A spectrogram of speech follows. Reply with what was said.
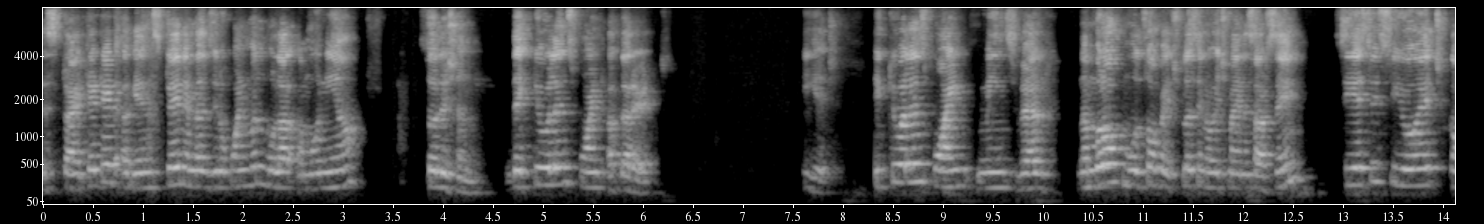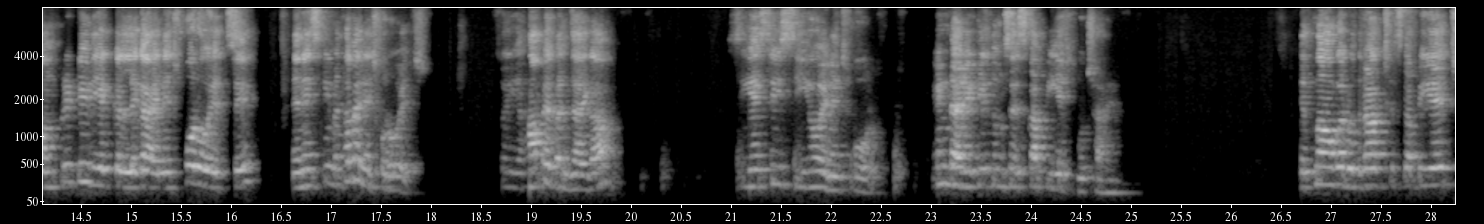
titrated against 10 ML 0.1 molar ammonia solution the equivalence point occur at point means where number of moles of H plus and OH minus are same. CH3 COH completely react कर लेगा NH4OH से. NH3 मतलब NH4OH. So यहाँ पे बन जाएगा CH3CONH4 इनडायरेक्टली तुमसे इसका पीएच पूछा है. कितना होगा रुद्राक्ष इसका pH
